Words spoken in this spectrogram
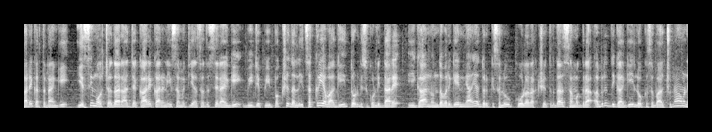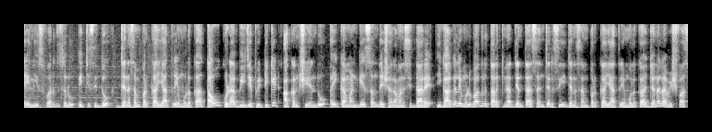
ಕಾರ್ಯಕರ್ತನಾಗಿ, ಎಸ್ಸಿ ಮೋರ್ಚಾದ ರಾಜ್ಯ ಕಾರ್ಯಕಾರಿಣಿ ಸಮಿತಿಯ ಸದಸ್ಯರಾಗಿ ಬಿಜೆಪಿ ಪಕ್ಷದಲ್ಲಿ ಸಕ್ರಿಯವಾಗಿ ತೊಡಗಿಸಿಕೊಂಡಿದ್ದಾರೆ. ಈಗ ನೊಂದವರಿಗೆ ನ್ಯಾಯ ದೊರಕಿಸಲು ಕೋಲಾರ ಕ್ಷೇತ್ರದ ಸಮಗ್ರ ಅಭಿವೃದ್ಧಿಗಾಗಿ ಲೋಕಸಭಾ ಚುನಾವಣೆಯಲ್ಲಿ ಸ್ಪರ್ಧಿಸಲು ಇಚ್ಛಿಸಿದ್ದು, ಜನಸಂಪರ್ಕ ಯಾತ್ರೆಯ ಮೂಲಕ ತಾವು ಕೂಡ ಬಿಜೆಪಿ ಟಿಕೆಟ್ ಆಕಾಂಕ್ಷಿ ಎಂದು ಹೈಕಮಾಂಡ್ಗೆ ಸಂದೇಶ ರವಾನಿಸಿದ್ದಾರೆ. ಈಗಾಗಲೇ ಮುಳುಬಾಗಿಲು ತಾಲೂಕಿನಾದ್ಯಂತ ಸಂಚರಿಸಿ ಜನಸಂಪರ್ಕ ಯಾತ್ರೆಯ ಮೂಲಕ ಜನರ ವಿಶ್ವಾಸ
